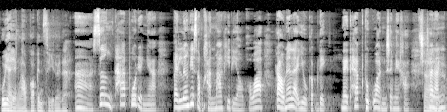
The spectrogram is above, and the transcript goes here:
ผู้ใหญ่อย่างเราก็เป็นสีด้วยนะ อ่า ซึ่งถ้าพูดอย่างเงี้ย เป็นเรื่องที่สำคัญมากทีเดียว เพราะว่าเราเนี่ยแหละอยู่กับเด็กในแทบทุกวันใช่ไหมคะใช่ฉะนั้นครับ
